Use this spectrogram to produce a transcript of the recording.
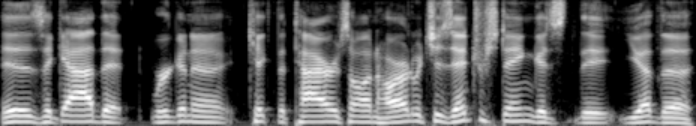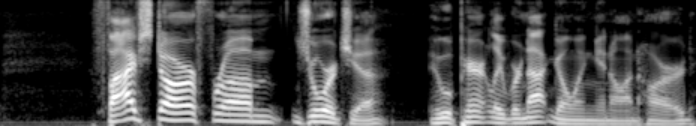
is a guy that we're going to kick the tires on hard, which is interesting because the you have the five star from Georgia who apparently we're not going in on hard,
